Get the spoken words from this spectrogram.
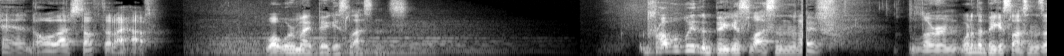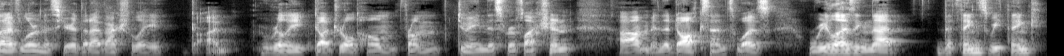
and all that stuff that I have. What were my biggest lessons? Probably the biggest lesson that I've learned one of the biggest lessons that I've learned this year that I've actually got really got drilled home from doing this reflection um, in the doc sense was realizing that the things we think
